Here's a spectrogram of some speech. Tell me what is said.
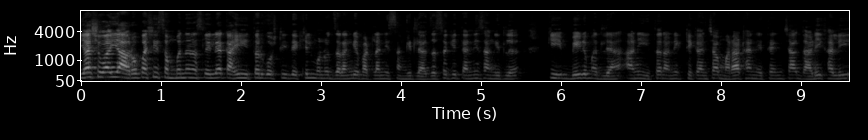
याशिवाय या आरोपाशी संबंध नसलेल्या काही इतर गोष्टी देखील मनोज जरांगे पाटलांनी सांगितल्या. जसं की त्यांनी सांगितलं की बीडमधल्या आणि इतर अनेक ठिकाणच्या मराठा नेत्यांच्या गाडीखाली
